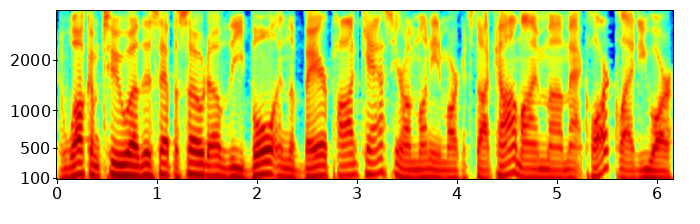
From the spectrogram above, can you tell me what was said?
And welcome to uh, this episode of the Bull and the Bear podcast here on moneyandmarkets.com. I'm uh, Matt Clark. Glad you are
